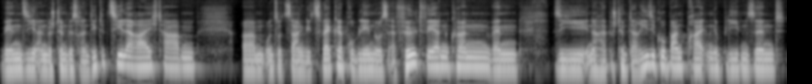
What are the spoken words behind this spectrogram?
Wenn Sie ein bestimmtes Renditeziel erreicht haben und sozusagen die Zwecke problemlos erfüllt werden können, wenn Sie innerhalb bestimmter Risikobandbreiten geblieben sind,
